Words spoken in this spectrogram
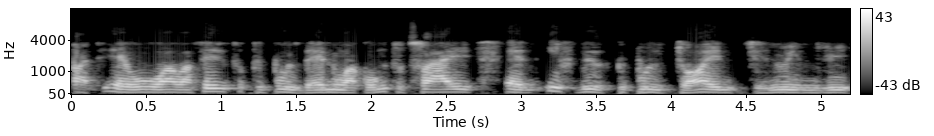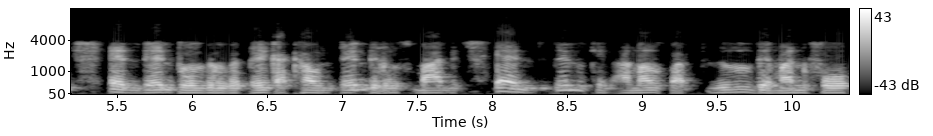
But uh, I was saying to people then we are going to try and if these people join genuinely and then there is a bank account, then there is money, and then we can announce that this is the money for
